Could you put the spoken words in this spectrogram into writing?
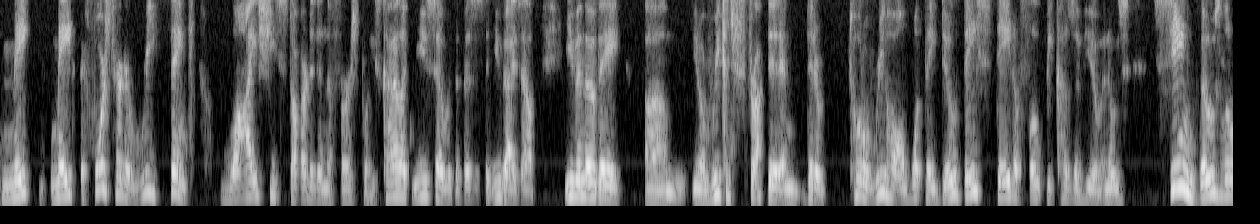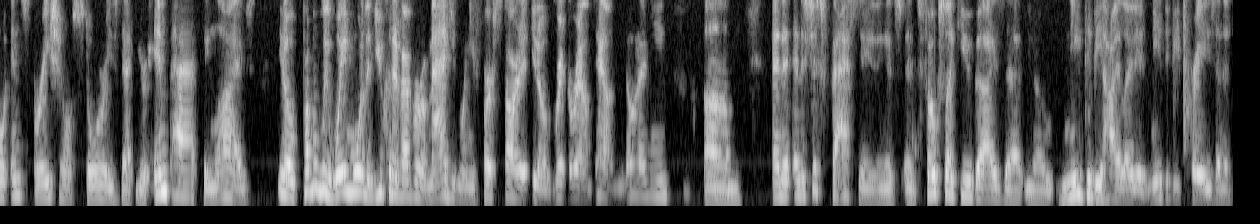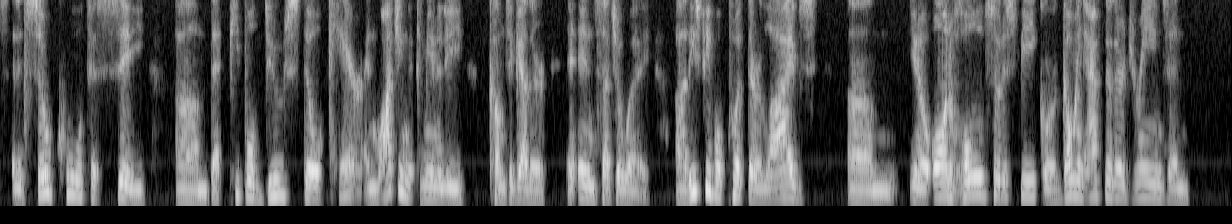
made made it forced her to rethink why she started in the first place. Kind of like you said with the business that you guys help, even though they um, you know reconstructed and did a total rehaul what they do they stayed afloat because of you and it was seeing those little inspirational stories that you're impacting lives you know probably way more than you could have ever imagined when you first started you know brit around town you know what i mean? Um, and, it, and it's just fascinating. It's it's folks like you guys that you know need to be highlighted need to be praised and it's and it's so cool to see um, that people do still care and watching the community come together in, in such a way. Uh, these people put their lives, um, you know, on hold, so to speak, or going after their dreams. And,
